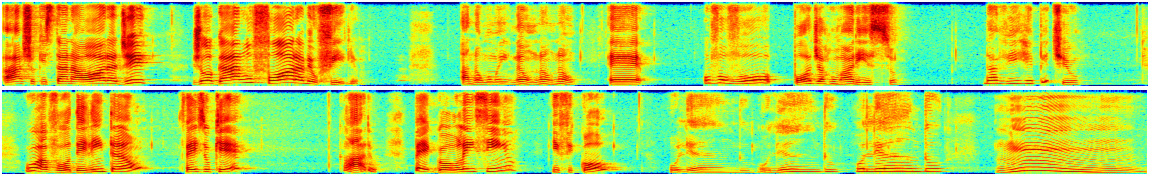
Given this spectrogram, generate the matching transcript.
Acho que está na hora de jogá-lo fora, meu filho. Ah, não, mamãe, não, não, não. É, o vovô pode arrumar isso. Davi repetiu. O avô dele então fez o quê? Claro, pegou o lencinho e ficou olhando, olhando, olhando Hum!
